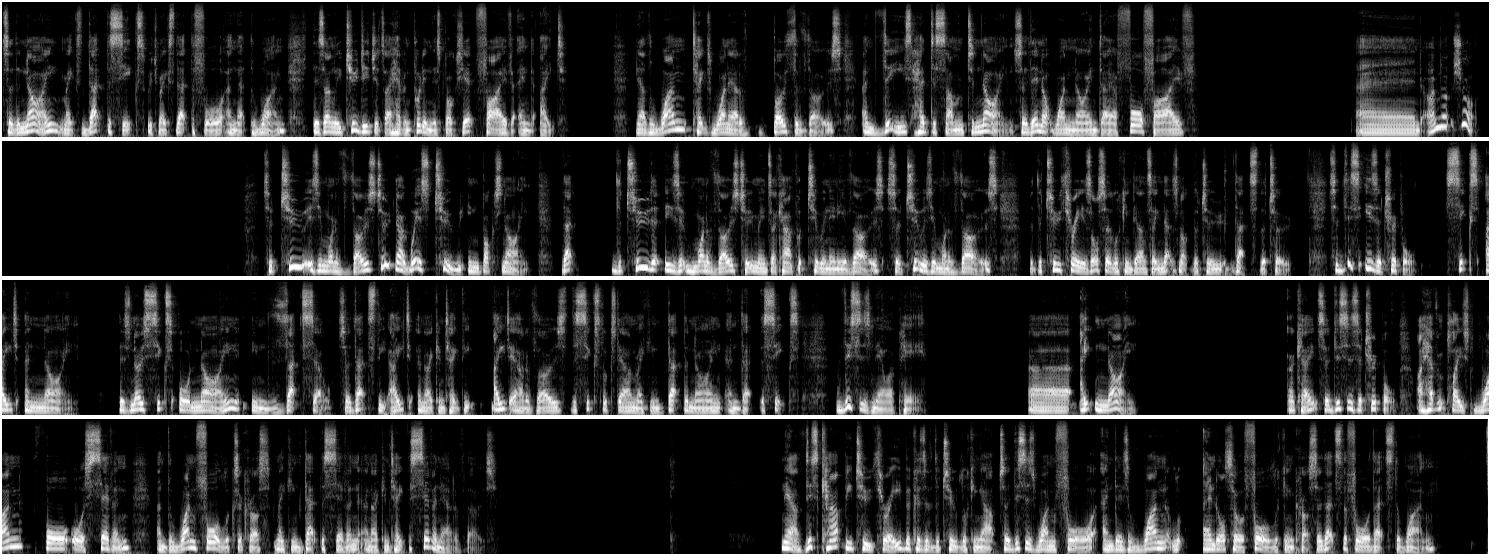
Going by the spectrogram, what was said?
So the 9 makes that the 6, which makes that the 4 and that the 1. There's only two digits I haven't put in this box yet, 5 and 8. Now the 1 takes 1 out of both of those, and these had to sum to 9. So they're not 1, 9, they are 4, 5, and I'm not sure. So 2 is in one of those two. No, where's 2 in box 9? That the two that is in one of those two means I can't put two in any of those. So two is in one of those, but the two, three is also looking down saying that's not the two, that's the two. So this is a triple, six, eight, and nine. There's no six or nine in that cell. So that's the eight, and I can take the eight out of those. The six looks down, making that the nine and that the six. This is now a pair. Uh, eight and nine. Okay, so this is a triple. I haven't placed one, four, or seven, and the one, four looks across, making that the seven, and I can take the seven out of those. Now, this can't be 2, 3 because of the 2 looking up. So this is 1, 4, and there's a 1 and also a 4 looking across. So that's the 4, that's the 1.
